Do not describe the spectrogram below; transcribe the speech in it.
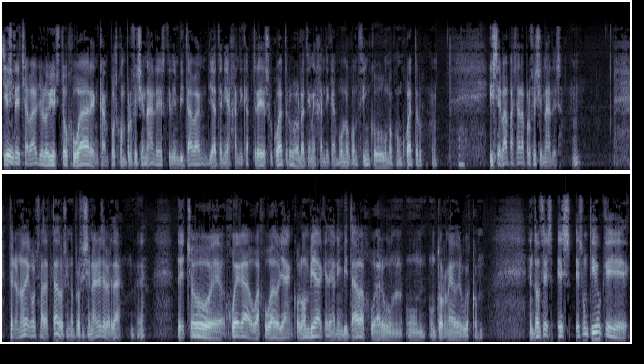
Y este chaval yo lo había visto jugar en campos con profesionales que le invitaban, ya tenía handicap 3 o 4, ahora tiene handicap 1,5 o 1,4. ¿eh? Y se va a pasar a profesionales. ¿eh? Pero no de golf adaptado, sino profesionales de verdad. ¿eh? De hecho, juega o ha jugado ya en Colombia, que le han invitado a jugar un, un, un torneo del Westcom. Entonces, es, es un tío que,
